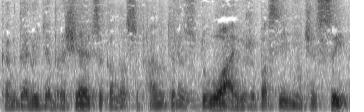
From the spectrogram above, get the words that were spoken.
когда люди обращаются к Аллаху Субхану с дуа, и уже последние часы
